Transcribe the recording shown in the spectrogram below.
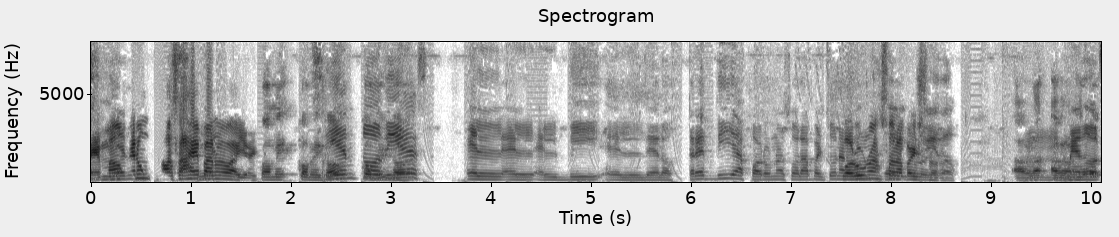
Es más o menos un pasaje para Nueva York. Comic, Comic Con, Comic Con. 110 el, el, el, el de los tres días por una sola persona. Por una sola incluido. Habla, Mm, hablando me do-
